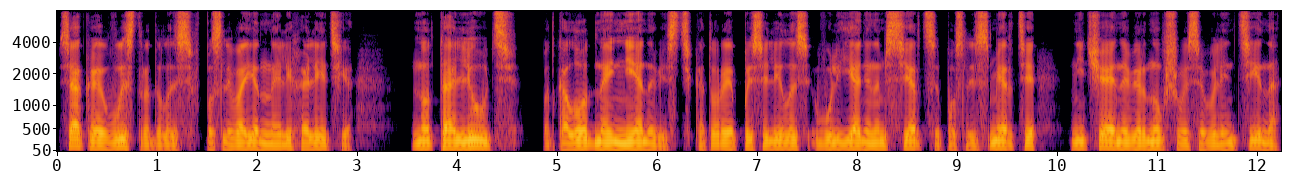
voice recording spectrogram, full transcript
всякое выстрадалось в послевоенное лихолетие, но та лють, подколодная ненависть, которая поселилась в Ульянином сердце после смерти нечаянно вернувшегося Валентина,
